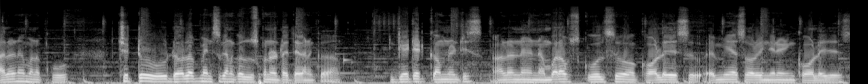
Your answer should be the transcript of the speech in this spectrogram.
అలానే మనకు చుట్టూ డెవలప్మెంట్స్ కనుక చూసుకున్నట్టయితే కనుక గేటెడ్ కమ్యూనిటీస్ అలానే number of schools colleges MES or engineering colleges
